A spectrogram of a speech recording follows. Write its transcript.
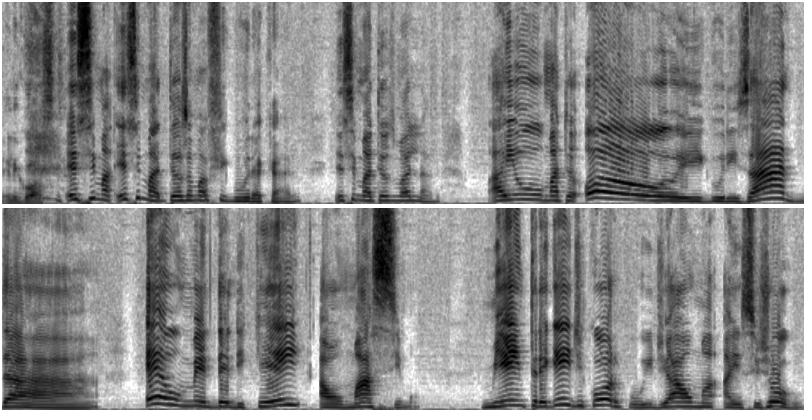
Ele gosta. Esse, esse Matheus é uma figura, cara. Esse Matheus não vale nada. Aí o Matheus. Oi, gurizada! Eu me dediquei ao máximo. Me entreguei de corpo e de alma a esse jogo.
